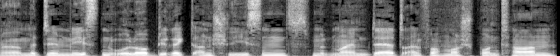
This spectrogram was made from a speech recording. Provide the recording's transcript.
äh, mit dem nächsten Urlaub direkt anschließend mit meinem Dad einfach mal spontan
